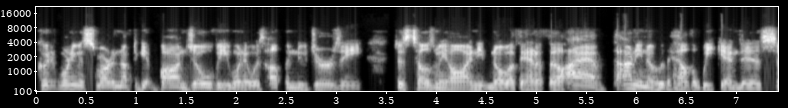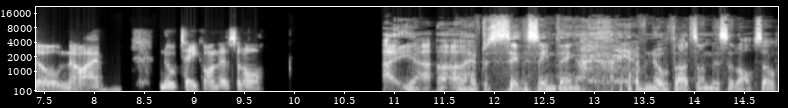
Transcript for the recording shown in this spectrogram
could weren't even smart enough to get Bon Jovi when it was up in New Jersey just tells me all I need to know about the NFL. I have I don't even know who the hell the Weeknd is. So no, I have no take on this at all. I, yeah, I have to say the same thing. I have no thoughts on this at all. So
